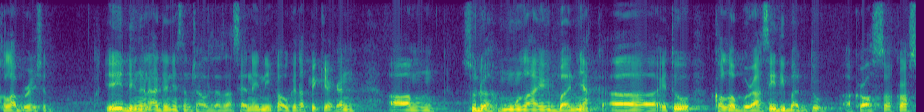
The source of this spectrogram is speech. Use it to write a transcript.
collaboration. Jadi dengan adanya sentralitas ASEAN ini, kalau kita pikir kan um, sudah mulai banyak uh, itu kolaborasi dibantu across across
